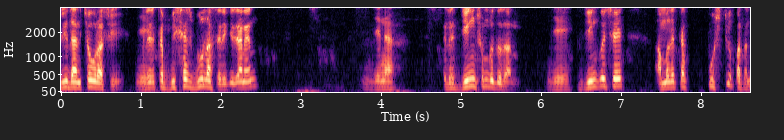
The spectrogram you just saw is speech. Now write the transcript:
বিধান চৌরাশি। জি। এটার একটা বিশেষ গুণ আছে এটা কি জানেন? জি না। এটা জিঙ্ক সমৃদ্ধ ধান। জি। জিঙ্ক হচ্ছে আমাদের একটা পুষ্টি উপাদান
